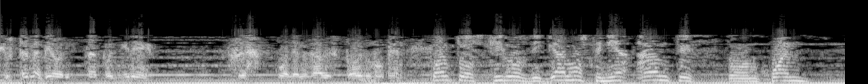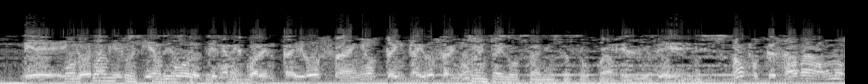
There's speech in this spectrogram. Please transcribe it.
si usted me ve ahorita, pues mire, flaco, delgado estoy, don Rubén. ¿Cuántos kilos, digamos, tenía antes, don Juan? Mire, ¿Por yo en aquel tiempo tenía mis pesando? 42 años, 32 años. 32 años, eso fue hace 10 Este, años. no, pues pesaba unos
